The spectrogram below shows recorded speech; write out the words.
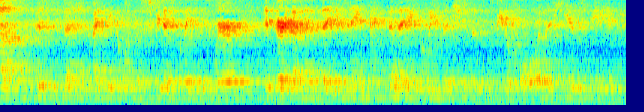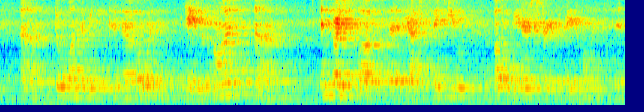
Um, this has been, I think, one of the sweetest places where it's very evident that you think and that you believe that Jesus is beautiful and that he is the, um, the one that we need to know and gaze upon. Um, and so I just love that, yeah, just thank you, all the leaders, for your faithfulness in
